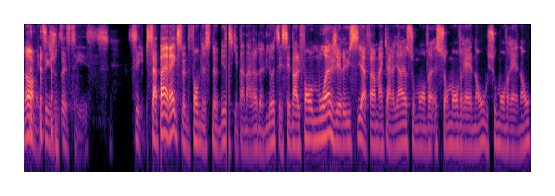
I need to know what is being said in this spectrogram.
Non, mais tu sais, je veux dire, c'est puis ça paraît que c'est une forme de snobisme qui est en arrière de là. C'est dans le fond, moi, j'ai réussi à faire ma carrière sous mon, sur mon vrai nom ou sous mon vrai nom.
